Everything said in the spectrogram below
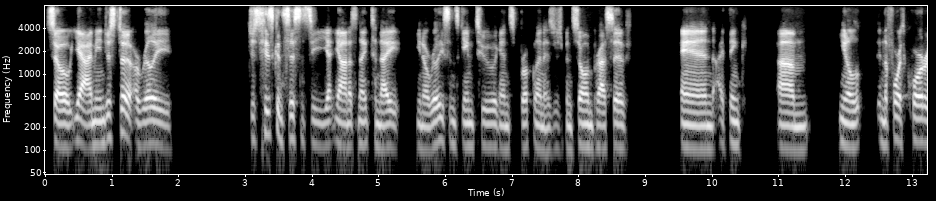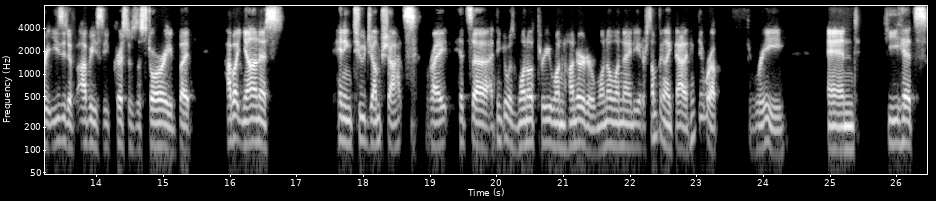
So yeah, I mean, just a, a really just his consistency, Giannis night to night. you know, really since game two against Brooklyn has just been so impressive. And I think, um, you know, in the fourth quarter, easy to obviously Khris was the story, but how about Giannis hitting two jump shots, right? Hits, uh, I think it was 103, 100 or 101, 198 or something like that. I think they were up three. And he hits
